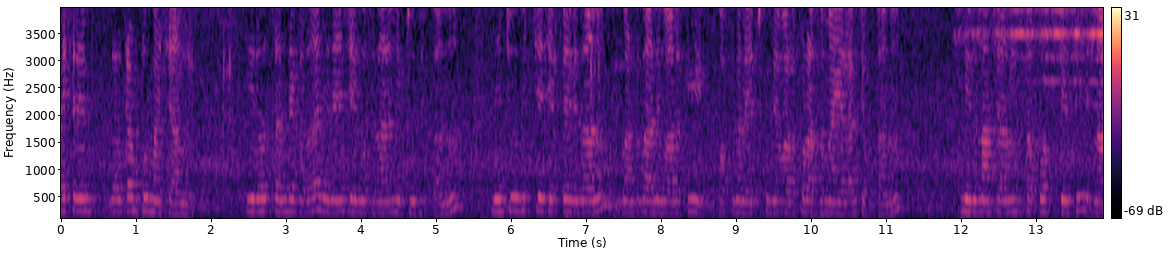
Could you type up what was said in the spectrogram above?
Hi friends welcome to my channel. ఈరోజు సండే కదా నేనేం చేయబోతున్నానో మీకు చూపిస్తాను. నేను చూపించే చెప్పే విధానం వంట రాని వాళ్ళకి కొత్తగా నేర్చుకునే వాళ్ళకి కూడా అర్థమయ్యేలాగా చెప్తాను. మీరు నా ఛానల్ సపోర్ట్ చేసి నా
